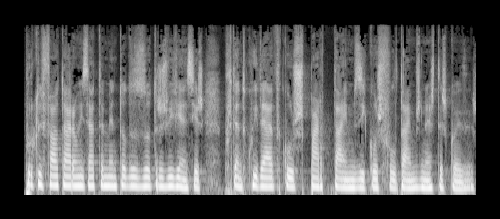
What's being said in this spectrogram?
porque lhe faltaram exatamente todas as outras vivências. Portanto, cuidado com os part-times e com os full-times nestas coisas.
